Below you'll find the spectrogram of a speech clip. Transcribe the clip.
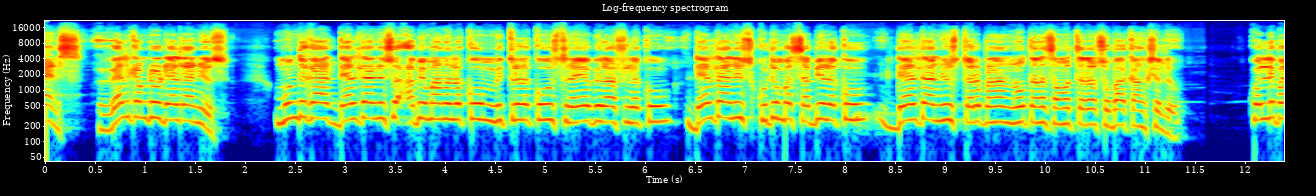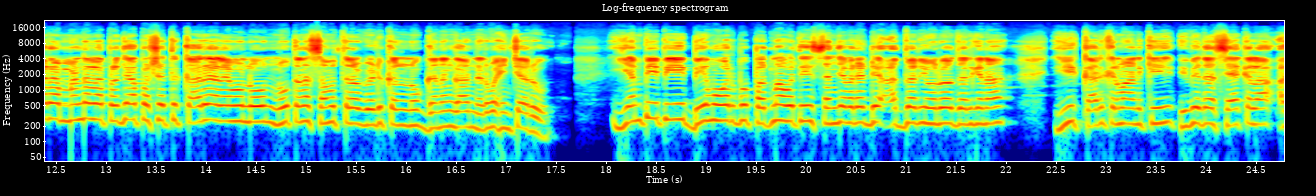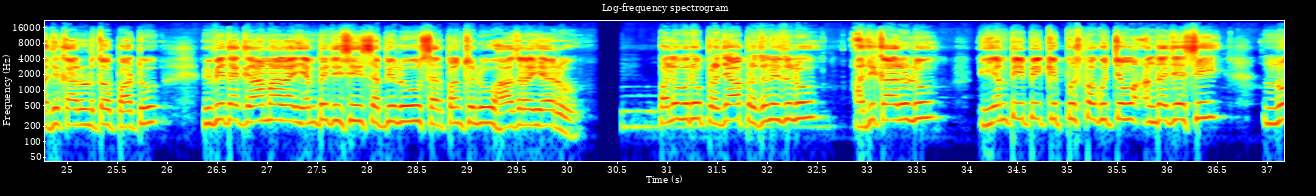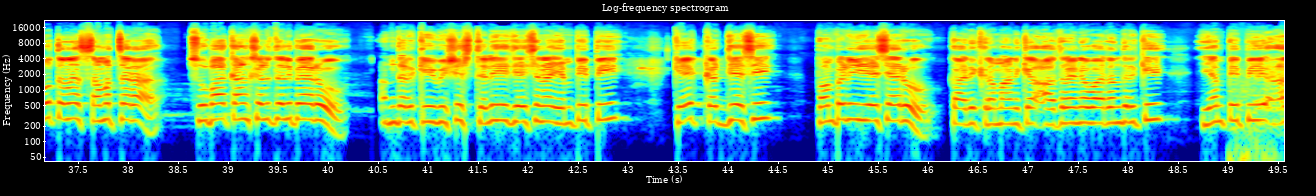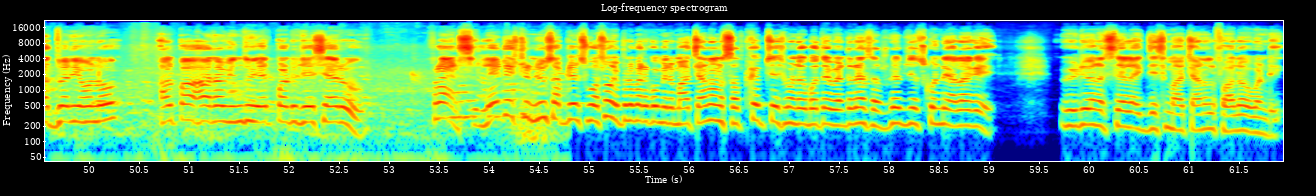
Friends welcome to Delta news. ముందుగా Delta news అభిమానులకు మిత్రులకు శ్రేయోభిలాషులకు డెల్టా న్యూస్ కుటుంబ సభ్యులకు డెల్టా న్యూస్ తరపున నూతన సంవత్సర శుభాకాంక్షలు. కొల్లిపర మండల ప్రజా పరిషత్ కార్యాలయంలో నూతన సంవత్సర వేడుకలను ఘనంగా నిర్వహించారు. ఎంపీపీ భీమవరపు పద్మావతి సంజయరెడ్డి ఆధ్వర్యంలో జరిగిన ఈ కార్యక్రమానికి వివిధ శాఖల అధికారులతో పాటు వివిధ గ్రామాల ఎంపీటీసీ సభ్యులు సర్పంచులు హాజరయ్యారు. పలువురు ప్రజాప్రతినిధులు అధికారులు ఎంపీపీకి పుష్పగుచ్చం అందజేసి నూతన సంవత్సర శుభాకాంక్షలు తెలిపారు. అందరికీ విషెస్ తెలియజేసిన ఎంపీపీ కేక్ కట్ చేసి పంపిణీ చేశారు. కార్యక్రమానికి హాజరైన వారందరికీ ఎంపీపీ ఆధ్వర్యంలో అల్పాహార విందు ఏర్పాటు చేశారు. ఫ్రెండ్స్ లేటెస్ట్ న్యూస్ అప్డేట్స్ కోసం ఇప్పటివరకు మీరు మా ఛానల్ సబ్స్క్రైబ్ చేసి ఉండకపోతే వెంటనే సబ్స్క్రైబ్ చేసుకోండి. అలాగే వీడియో నచ్చితే లైక్ చేసి మా ఛానల్ ఫాలో అవ్వండి.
